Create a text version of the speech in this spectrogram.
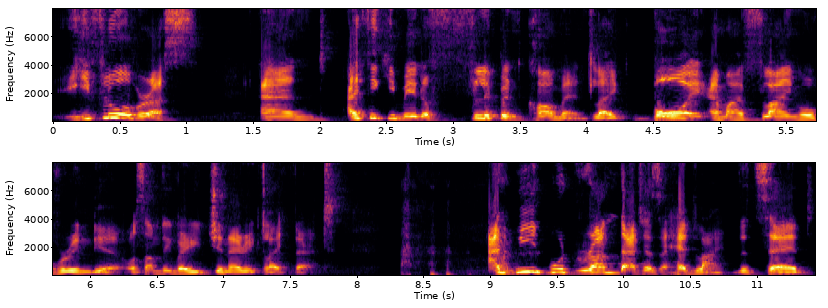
he flew over us, and I think he made a flippant comment like, "Boy, am I flying over India," or something very generic like that. and we would run that as a headline that said,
